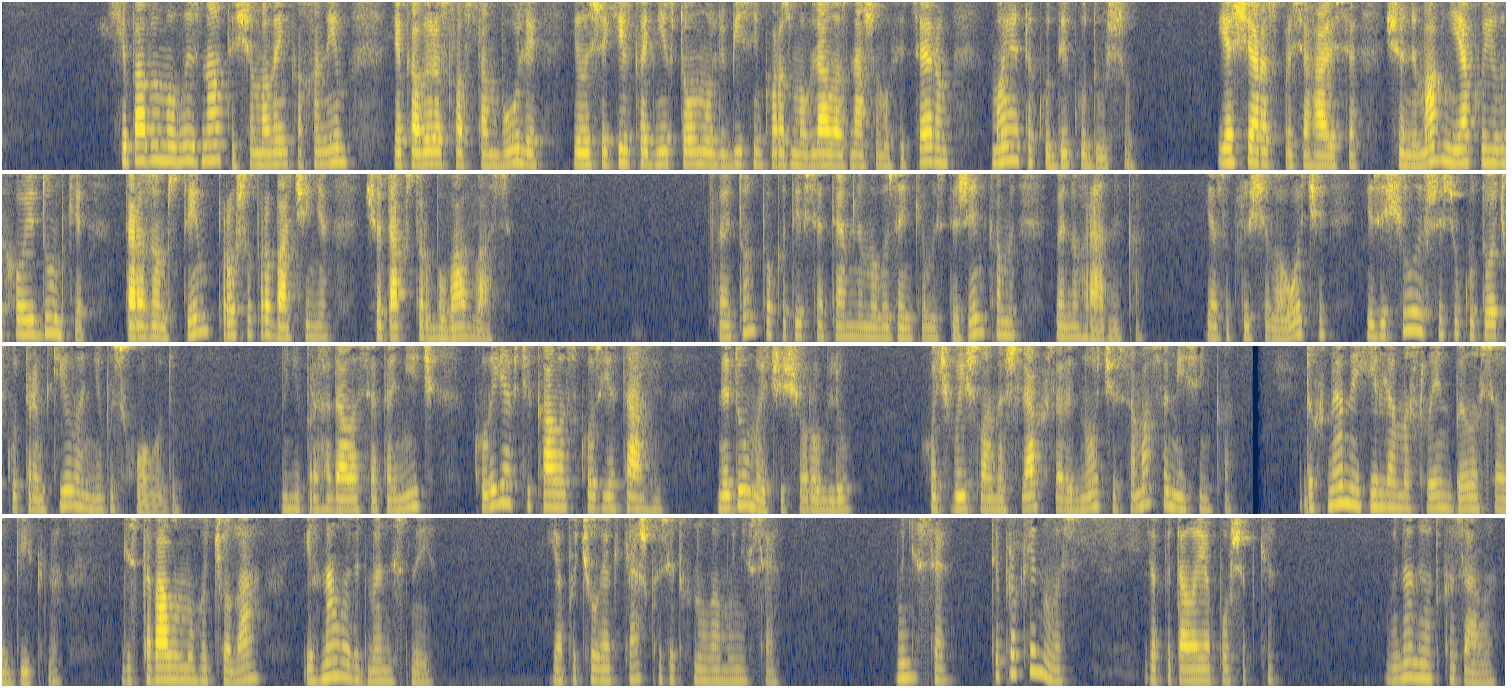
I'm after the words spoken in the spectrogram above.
Хіба ви могли знати, що маленька ханим, яка виросла в Стамбулі і лише кілька днів тому любісінько розмовляла з нашим офіцером, має таку дику душу? Я ще раз присягаюся, що не мав ніякої лихої думки, та разом з тим прошу пробачення, що так стурбував вас. Фаетон покотився темними вузенькими стежинками виноградника. Я заплющила очі і, зіщулившись у куточку, тремтіла, ніби з холоду. Мені пригадалася та ніч, коли я втікала з коз'ятаги, не думаючи, що роблю, хоч вийшла на шлях серед ночі сама самісінька. Духмяне гілля маслин билося об вікна, діставало мого чола і гнало від мене сни. Я почула, як тяжко зітхнула Мунісе. Мунісе, ти прокинулась? запитала я пошепки. Вона не отказала,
